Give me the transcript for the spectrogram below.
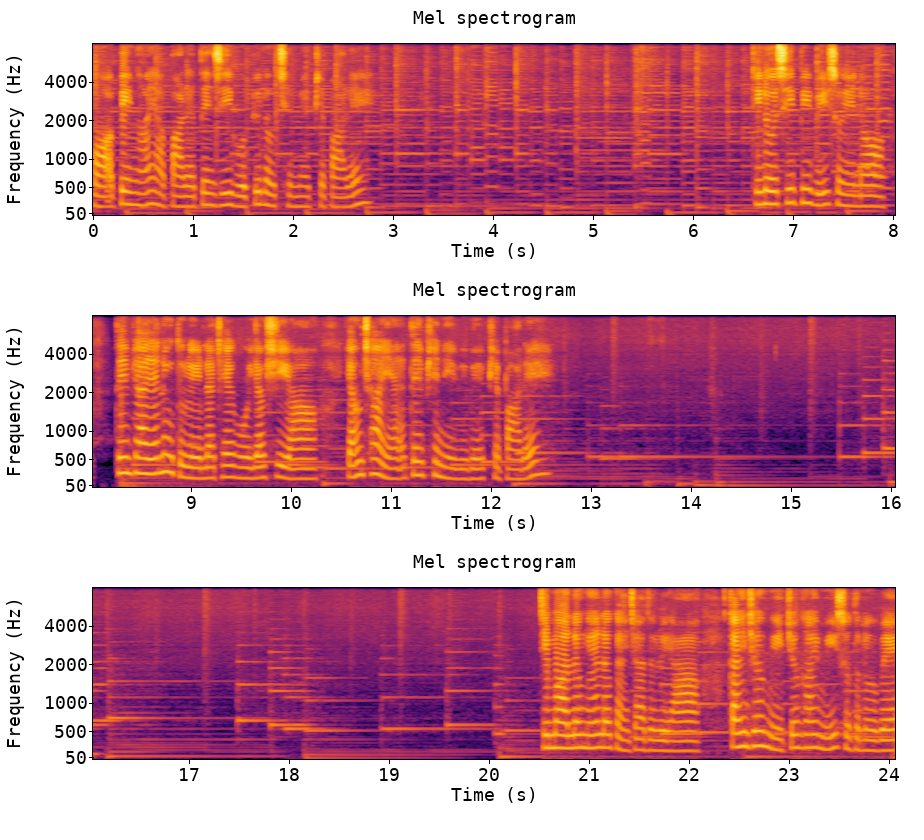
ကောအပင်900ပါတဲ့တင်စည်းကိုပြုတ်လုပ်ခြင်းပဲဖြစ်ပါတယ်ဒီလိုစီးပြီးပြီဆိုရင်တော့တင်ပြရဲလို့သူတွေလက်ထဲကိုရောက်ရှိအောင်ရောင်းချရန်အသင့်ဖြစ်နေပြီပဲဖြစ်ပါတယ်ဒီမှာလုပ်ငန်းလုပ်ကင်ကြသူတွေဟာကိုင်းကျွမ်းမီကျွန်းကိုင်းမီဆိုသလိုပဲ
